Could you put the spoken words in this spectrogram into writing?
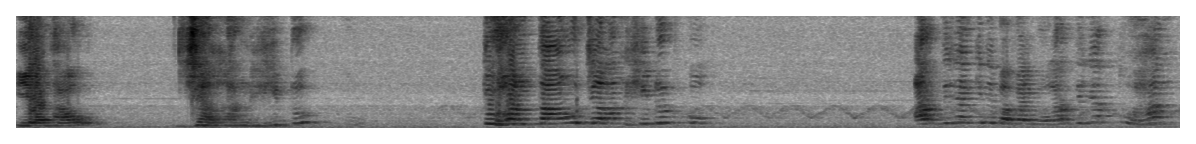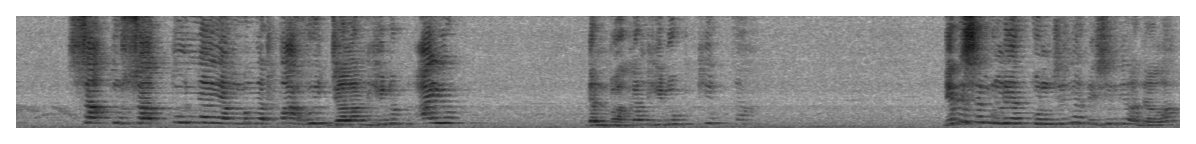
ia tahu jalan hidup. Tuhan tahu jalan hidupku. Artinya gini Bapak Ibu, artinya Tuhan satu-satunya yang mengetahui jalan hidup Ayub dan bahkan hidup kita. Jadi saya melihat kuncinya di sini adalah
